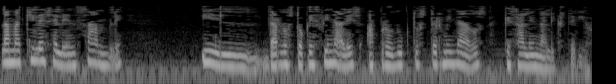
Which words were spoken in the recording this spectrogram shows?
La maquila es el ensamble y dar los toques finales a productos terminados que salen al exterior.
